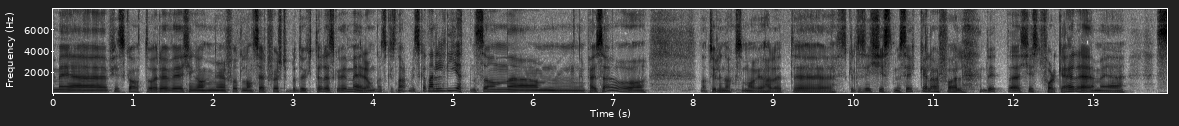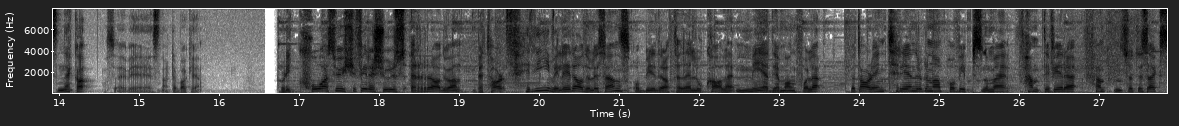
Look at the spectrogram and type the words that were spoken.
med Fiskator. Vi har ikke engang fått lansert første produktet. Det skal vi høre mer om ganske snart. Vi skal ta en liten sånn um, pause. og Naturlig nok så må vi ha litt uh, skulle si kystmusikk, eller i hvert fall litt uh, kystfolk her, uh, med Snekka. Så er vi snart tilbake igjen. Bli KSU247s radiovenn. Betal frivillig radiolisens og bidra til det lokale mediemangfoldet. Betal inn 300 kroner på VIPS nummer 54 1576.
